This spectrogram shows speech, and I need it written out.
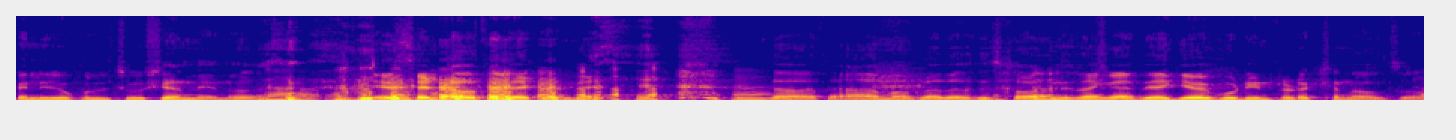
పెళ్ళి చూపులు చూశాను నేను. ఏ సెట్ అవుతా లేకుండా. తర్వాత మా బ్రదర్ సిస్టర్ వాళ్ళు నిజంగా they gave good introduction also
